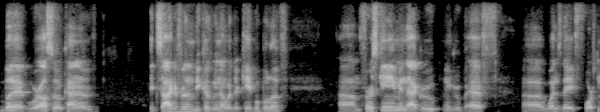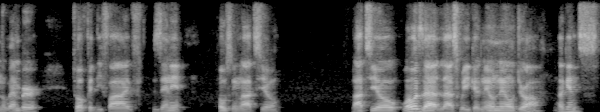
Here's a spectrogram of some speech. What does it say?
but we're also kind of excited for them because we know what they're capable of. Um, first game in that group, in Group F, uh, Wednesday, 4th November, 12:55. Zenit hosting Lazio. Lazio, what was that last week? A nil-nil draw against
